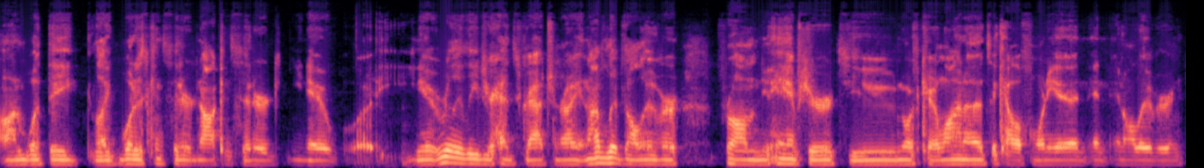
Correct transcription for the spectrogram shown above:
on what they like, what is considered, not considered. You know, you know, it really leaves your head scratching, right? And I've lived all over, from New Hampshire to North Carolina to California and, and, and all over, and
